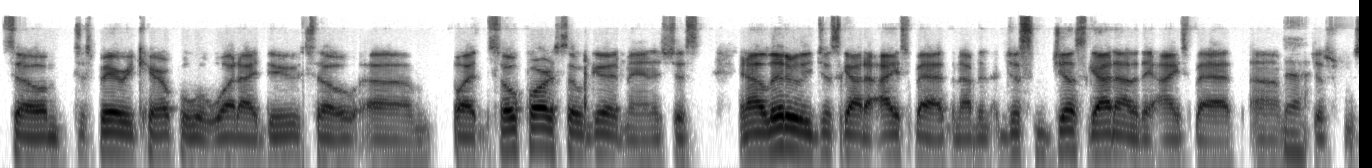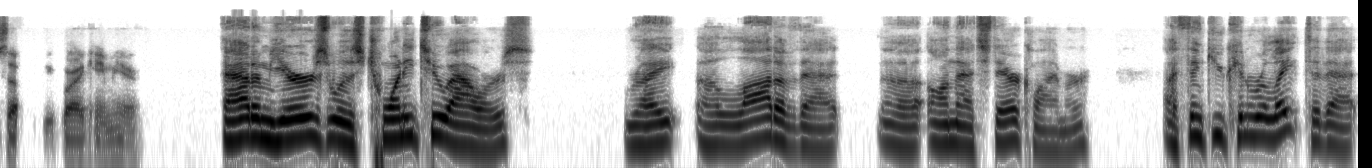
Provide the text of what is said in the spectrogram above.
so I'm just very careful with what I do. So, um, but so far so good, man. It's just, and I literally just got an ice bath, and I've been just just got out of the ice bath, um, yeah. just from so before I came here. Adam, yours was 22 hours, right? A lot of that uh, on that stair climber. I think you can relate to that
